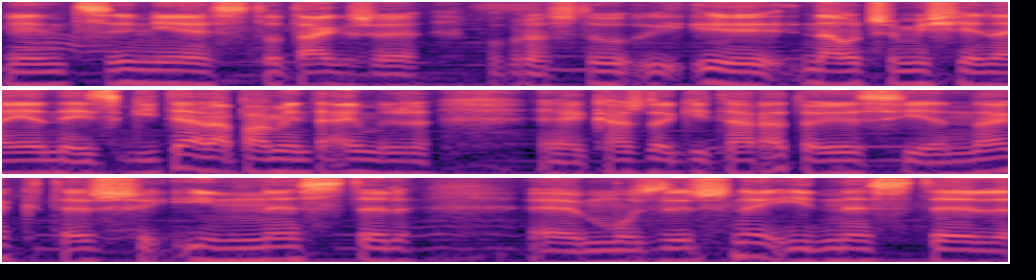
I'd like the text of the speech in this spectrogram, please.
Więc nie jest to tak, że po prostu y, y, nauczymy się na jednej z gitar, a pamiętajmy, że e, każda gitara to jest jednak też inny styl e, muzyczny, inny styl e,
